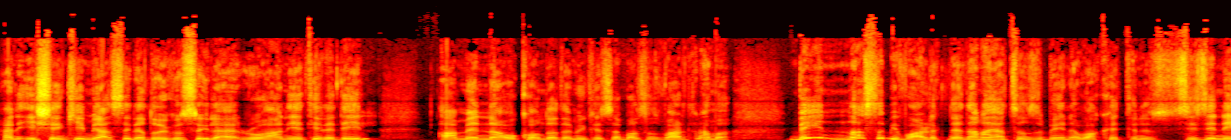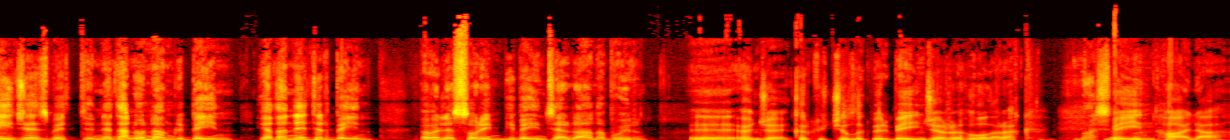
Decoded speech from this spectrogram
hani işin kimyasıyla, duygusuyla, ruhaniyetiyle değil. Amenna o konuda da mükesebasınız vardır ama beyin nasıl bir varlık? Neden hayatınızı beyne vakfettiniz? Sizi neyi cezbetti? Neden önemli beyin? Ya da nedir beyin? Öyle sorayım bir beyin cerrahına buyurun. Ee, önce 43 yıllık bir beyin cerrahı olarak Maşallah. beyin hala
